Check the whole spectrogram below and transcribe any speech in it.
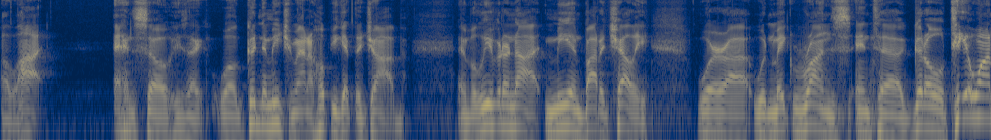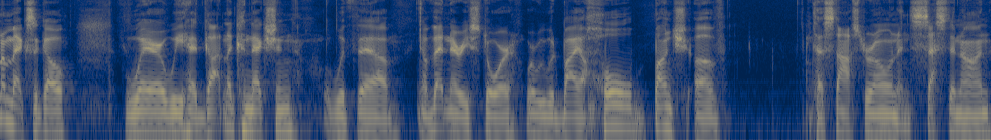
A lot. And so he's like, Well, good to meet you, man. I hope you get the job. And believe it or not, me and Botticelli were, uh, would make runs into good old Tijuana, Mexico where we had gotten a connection with uh, a veterinary store where we would buy a whole bunch of testosterone and Sustanon.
